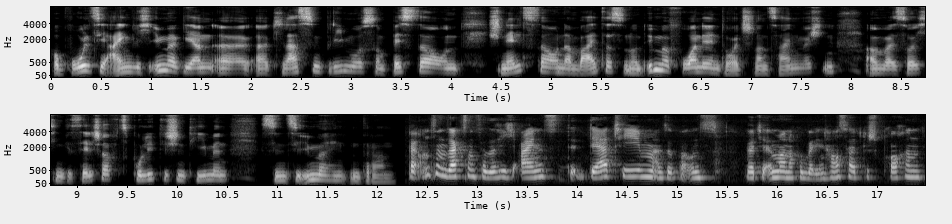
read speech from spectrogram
obwohl sie eigentlich immer gern äh, äh, Klassenprimus und bester und schnellster und am weitesten und immer vorne in Deutschland sein möchten. Aber bei solchen gesellschaftspolitischen Themen sind sie immer hinten dran. Bei uns in Sachsen ist tatsächlich ein eins der Themen, also bei uns wird ja immer noch über den Haushalt gesprochen.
